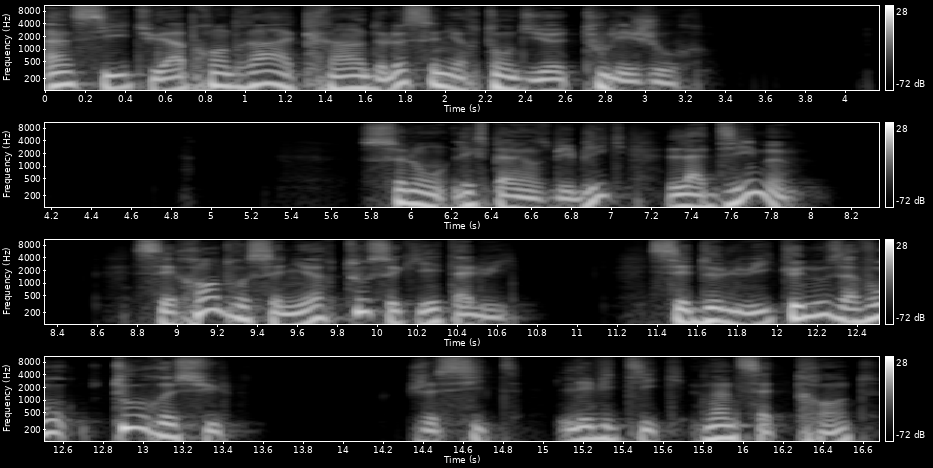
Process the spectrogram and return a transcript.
Ainsi tu apprendras à craindre le Seigneur ton Dieu tous les jours selon l'expérience biblique, la dîme, c'est rendre au Seigneur tout ce qui est à lui. C'est de lui que nous avons tout reçu. Je cite Lévitique 27-30.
